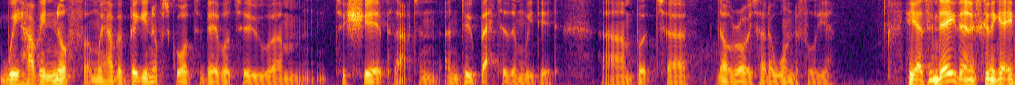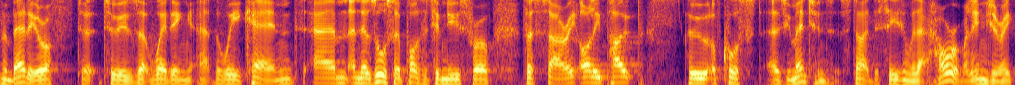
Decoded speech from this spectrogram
we have enough and we have a big enough squad to be able to um, to shape that and, and do better than we did. Um, but uh, no, Roy's had a wonderful year. He has indeed, and it's going to get even better. You're off to, to his uh, wedding at the weekend, um, and there's also positive news for for Surrey. Ollie Pope who, of course, as you mentioned, started the season with that horrible injury.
